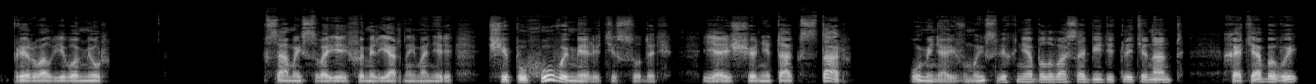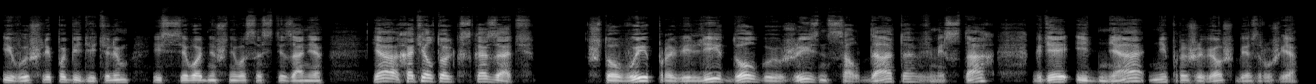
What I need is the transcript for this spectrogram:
— прервал его Мюр в самой своей фамильярной манере. — Чепуху вы мелите, сударь. Я еще не так стар. У меня и в мыслях не было вас обидеть, лейтенант, хотя бы вы и вышли победителем из сегодняшнего состязания. Я хотел только сказать, что вы провели долгую жизнь солдата в местах, где и дня не проживешь без ружья.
